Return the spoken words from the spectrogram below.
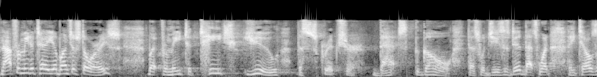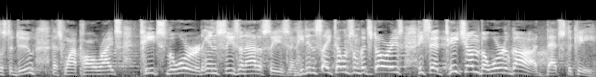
not for me to tell you a bunch of stories, but for me to teach you the Scripture. That's the goal. That's what Jesus did. That's what He tells us to do. That's why Paul writes, teach the Word in season, out of season. He didn't say, tell them some good stories. He said, teach them the Word of God. That's the key.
